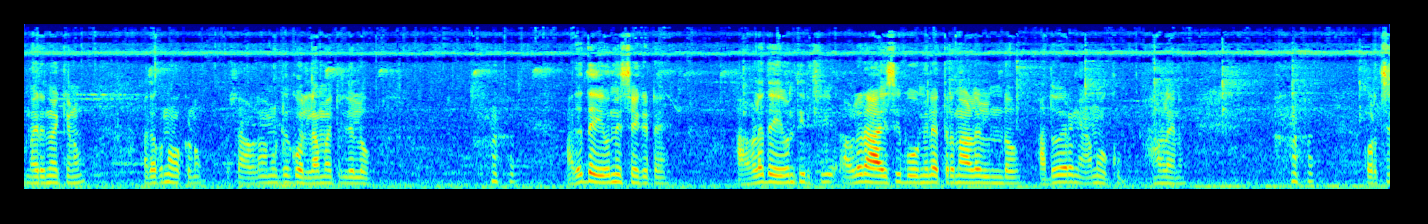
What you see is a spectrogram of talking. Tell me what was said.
മരുന്ന് വയ്ക്കണം അതൊക്കെ നോക്കണം. പക്ഷെ അവളെ നമുക്ക് കൊല്ലാൻ പറ്റില്ലല്ലോ. അത് ദൈവം നിശ്ചയിക്കട്ടെ. അവളെ ദൈവം തിരിച്ച് അവളൊരു ആയുസ് ഭൂമിയിൽ എത്ര നാളുകളുണ്ടോ അതുവരെ ഞാൻ നോക്കും. അവളേനെ കുറച്ച്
